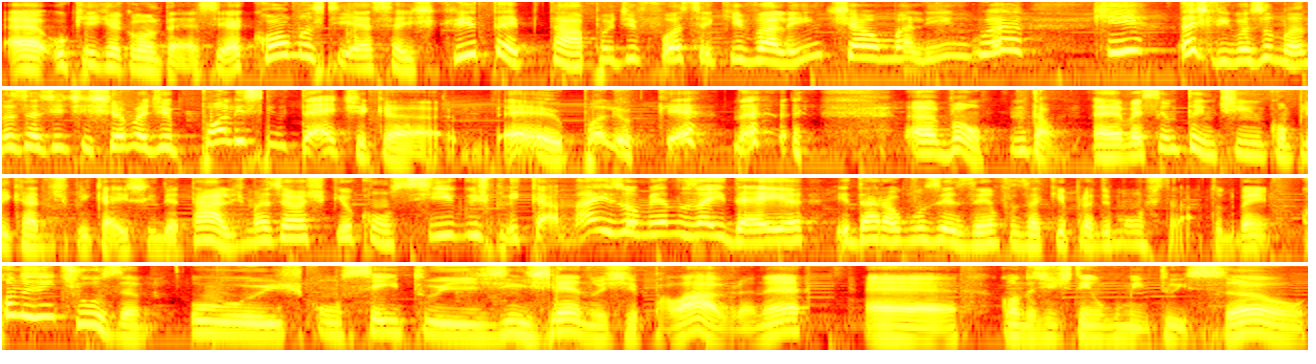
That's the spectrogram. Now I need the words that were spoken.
É, o que que acontece? É como se essa escrita heptápode fosse equivalente a uma língua que das línguas humanas a gente chama de polissintética. É, poli o quê, né? Uh, bom, então, é, vai ser um tantinho complicado explicar isso em detalhes, mas eu acho que eu consigo explicar mais ou menos a ideia e dar alguns exemplos aqui para demonstrar, tudo bem? Quando a gente usa os conceitos ingênuos de palavra, né? É, quando a gente tem alguma intuição,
